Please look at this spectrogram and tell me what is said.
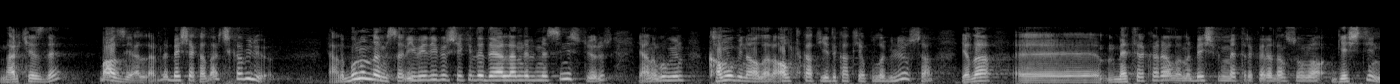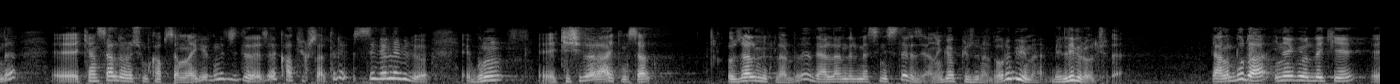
merkezde bazı yerlerde 5'e kadar çıkabiliyor. Yani bunun da misal ivedi bir şekilde değerlendirilmesini istiyoruz. Yani bugün kamu binaları 6 kat 7 kat yapılabiliyorsa ya da e, metrekare alanı 5000 metrekareden sonra geçtiğinde e, kentsel dönüşüm kapsamına girdiğinde ciddi derecede kat yükseltisi verilebiliyor. E, bunun e, kişilere ait misal özel mülklerde de değerlendirilmesini isteriz. Yani gökyüzüne doğru büyüme belli bir ölçüde. Yani bu da İnegöl'deki e,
